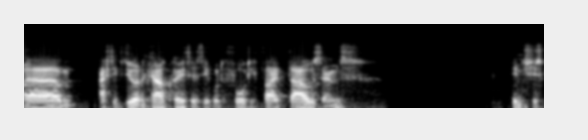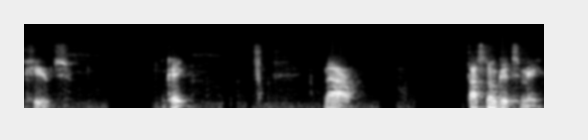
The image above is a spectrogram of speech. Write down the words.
um, actually, if you do it on a calculator, it's equal to 45,000 inches cubed. Okay. Now, that's no good to me.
